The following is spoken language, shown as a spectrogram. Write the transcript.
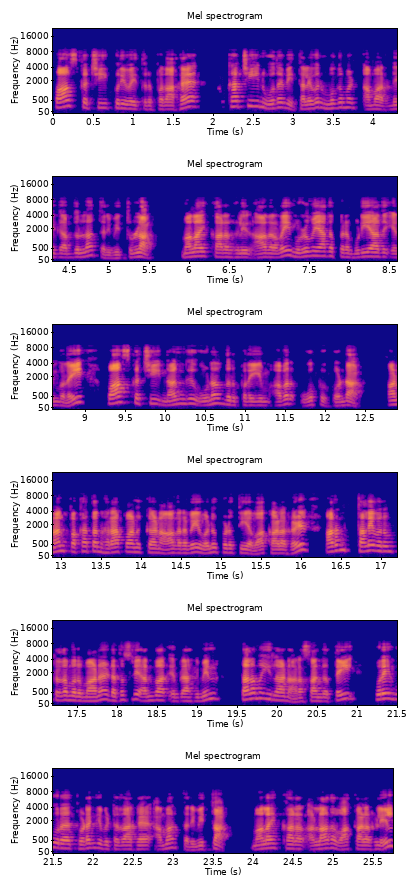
பாஸ் கட்சி குறிவைத்திருப்பதாக கட்சியின் உதவி தலைவர் முகமது அமர் நிக் அப்துல்லா தெரிவித்துள்ளார். மலாய்க்காரர்களின் ஆதரவை முழுமையாக பெற முடியாது என்பதை பாஸ் கட்சி நன்கு உணர்ந்திருப்பதையும் அவர் ஒப்புக்கொண்டார் ஆனால் பக்கத்தன் ஹராப்பானுக்கான ஆதரவை வலுப்படுத்திய வாக்காளர்கள் அதன் தலைவரும் பிரதமருமான டத்தஸ்ரீ அன்வார் இப்ராஹிமின் தலைமையிலான அரசாங்கத்தை குறைகூற தொடங்கிவிட்டதாக அமர் தெரிவித்தார். மலாய்க்காரர் அல்லாத வாக்காளர்களில்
